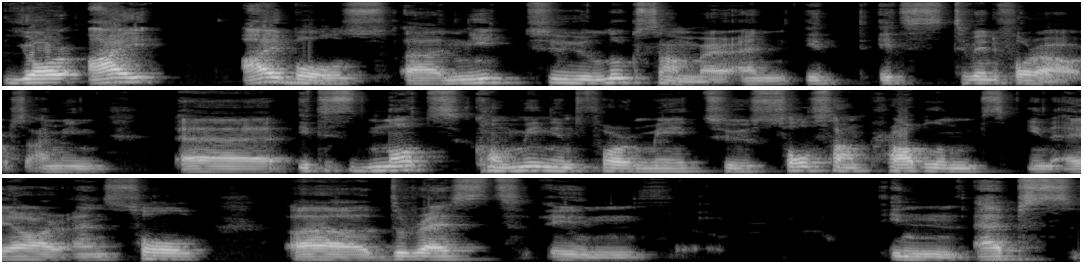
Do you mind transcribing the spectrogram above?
your eye eyeballs uh, need to look somewhere, and it it's twenty four hours. I mean, uh, it is not convenient for me to solve some problems in AR and solve uh, the rest in in apps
